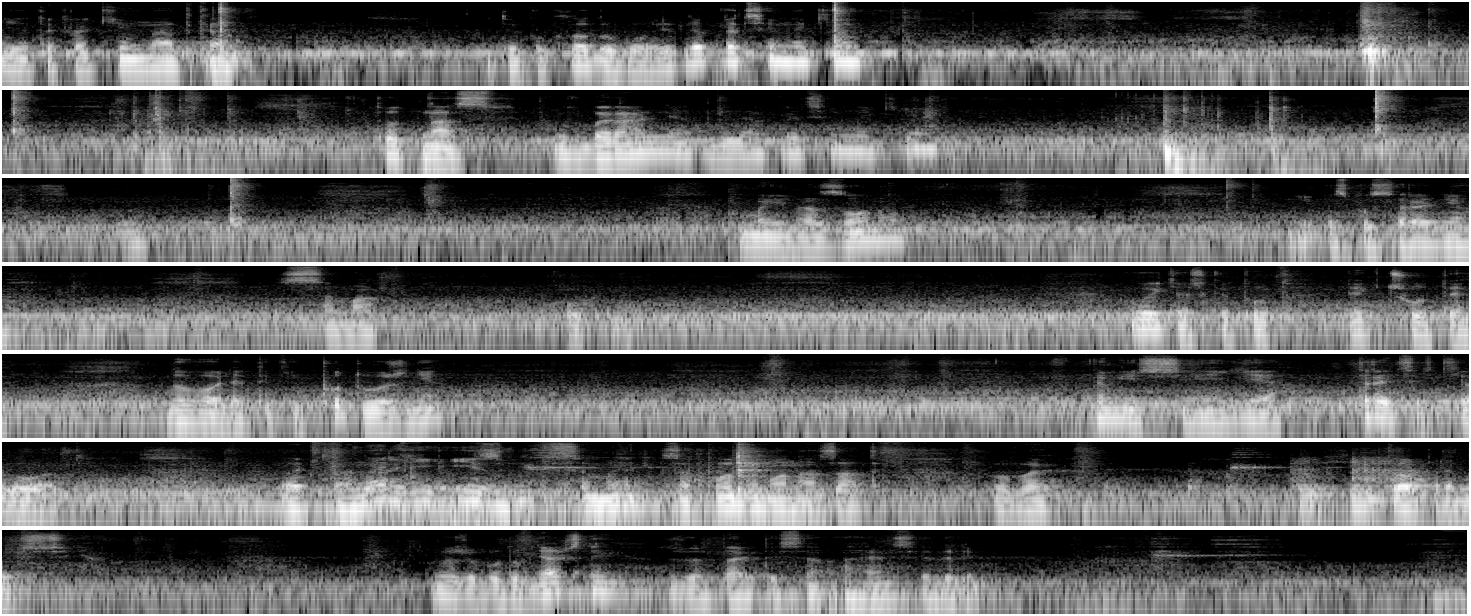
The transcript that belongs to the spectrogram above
є така кімнатка типу кладової для працівників. Тут у нас вбиральня для працівників. Мийна зона і безпосередньо сама кухня. Витяжки тут, як чути, доволі такі потужні. В приміщенні є 30 кВт електроенергії і звідси ми заходимо назад в хід до приміщення. Дуже буду вдячний. Звертайтеся агенція Делім.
